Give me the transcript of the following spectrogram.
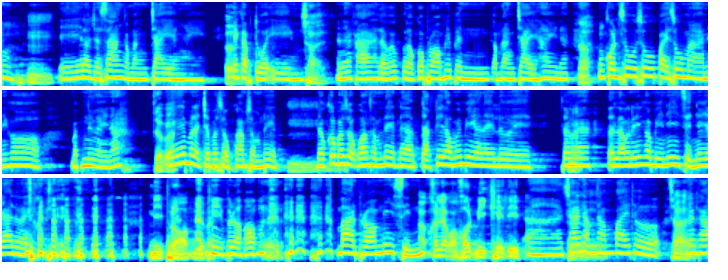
งอืมเอ๊ะเราจะสร้างกำลังใจยังไงเออ ให้กับตัวเองใช่นะคะแล้วก็เราก็พร้อมที่เป็นกำลังใจให้นะนะบางคนสู้สู้ไปสู้มานี่ก็แบบเหนื่อยนะใช่ปะเอ๊ะเมื่อไหร่จะประสบความสำเร็จอืมเราก็ประสบความสำเร็จแล้วจากที่เราไม่มีอะไรเลย ใช่ไหมแต่เรานี้ก็มีหนี้สินเยอะแยะเลย มีพร้อมใช่ปะมีพร้อม บ้านพร้อมหนี้สินเอาเขาเรียกว่าคนมีเครดิตอ่าใช่ทำทำไปเถอะใช่นะคะ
